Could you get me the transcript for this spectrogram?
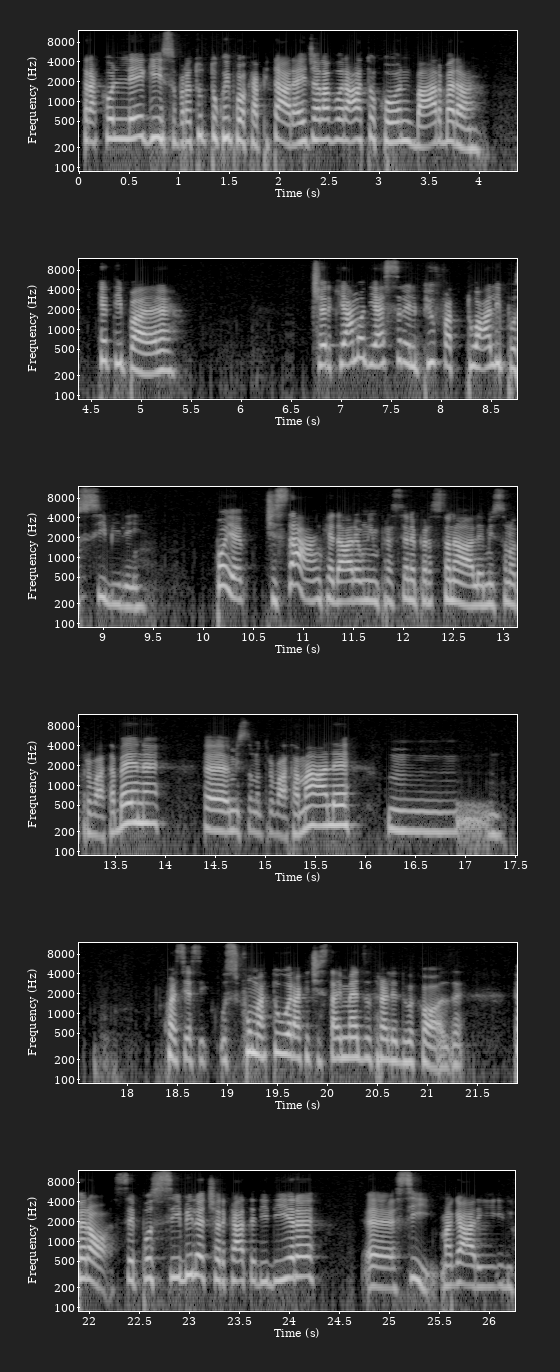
Tra colleghi, soprattutto qui può capitare, hai già lavorato con Barbara? Che tipa è? Cerchiamo di essere il più fattuali possibili poi eh, ci sta anche dare un'impressione personale, mi sono trovata bene, eh, mi sono trovata male, mh, mm, qualsiasi sfumatura che ci sta in mezzo tra le due cose. Però, se possibile, cercate di dire eh, sì, magari il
